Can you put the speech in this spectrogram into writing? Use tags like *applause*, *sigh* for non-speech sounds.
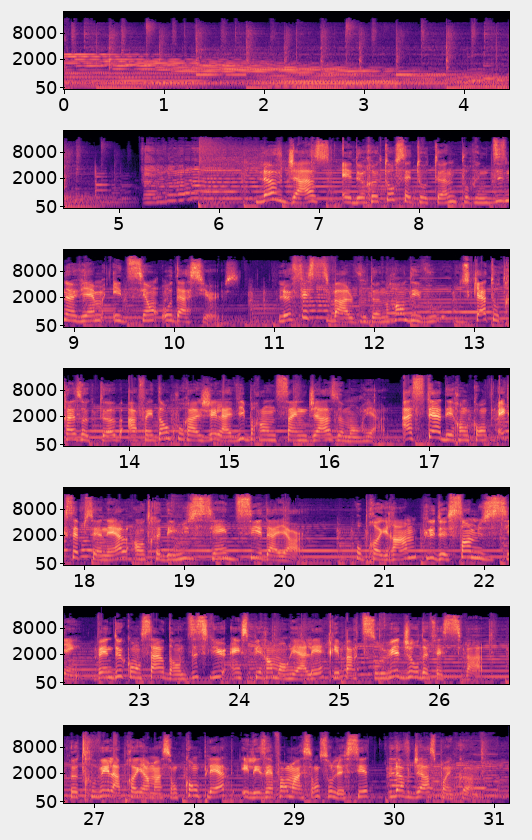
Love Jazz est de retour cet automne pour une 19e édition audacieuse. Le festival vous donne rendez-vous du 4 au 13 octobre afin d'encourager la vibrante scène jazz de Montréal. Assistez à des rencontres exceptionnelles entre des musiciens d'ici et d'ailleurs. Au programme, plus de 100 musiciens, 22 concerts dans 10 lieux inspirants montréalais répartis sur 8 jours de festival. Retrouvez la programmation complète et les informations sur le site lovejazz.com.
